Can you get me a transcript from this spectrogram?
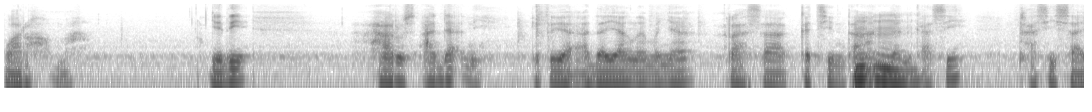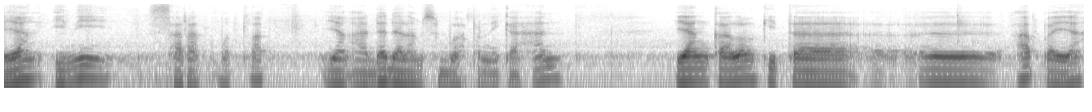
warahmah. Jadi harus ada nih, gitu ya, ada yang namanya rasa kecintaan Mm-mm. dan kasih kasih sayang ini syarat mutlak yang ada dalam sebuah pernikahan yang kalau kita eh, apa ya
